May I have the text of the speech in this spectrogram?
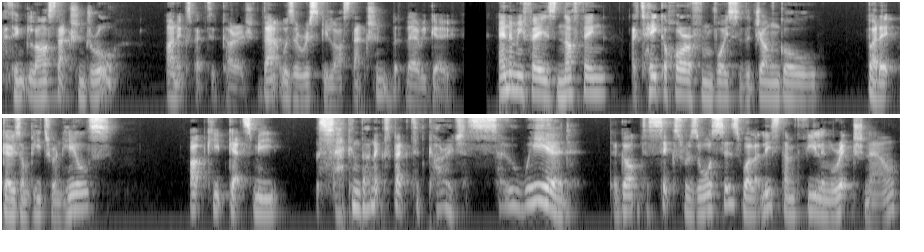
I think last action draw, unexpected courage. That was a risky last action, but there we go. Enemy phase, nothing. I take a horror from Voice of the Jungle, but it goes on Peter and heals. Upkeep gets me second unexpected courage. That's so weird. I go up to six resources. Well, at least I'm feeling rich now.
